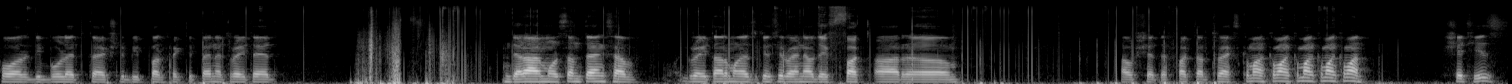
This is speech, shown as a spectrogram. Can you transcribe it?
for the bullet to actually be perfectly penetrated. Their armor some tanks have great armor. As you can see right now they fucked our um, oh shit they fucked our tracks. Come on come on come on come on come on. Shit he's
